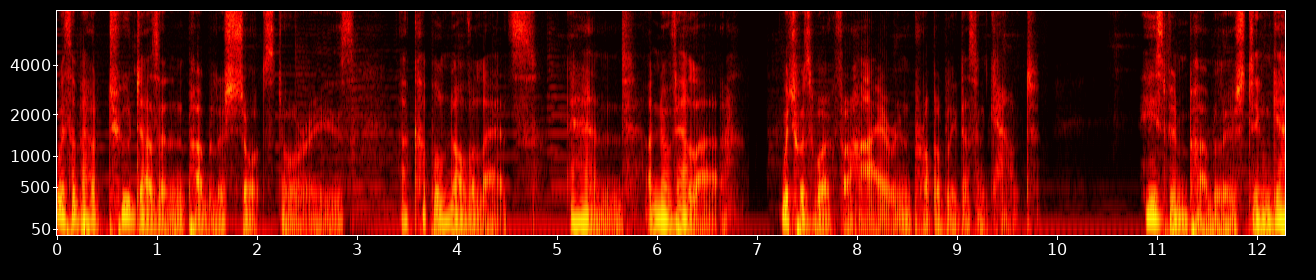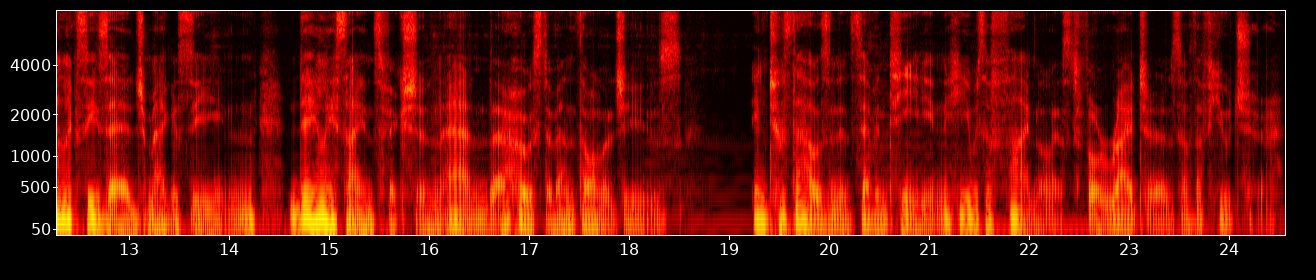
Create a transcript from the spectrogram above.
with about two dozen published short stories, a couple novelettes, and a novella, which was work for hire and probably doesn't count. He's been published in Galaxy's Edge magazine, Daily Science Fiction, and a host of anthologies. In 2017, he was a finalist for Writers of the Future.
